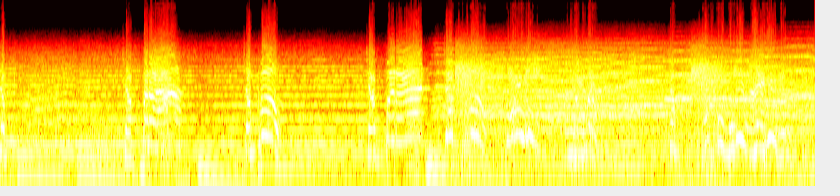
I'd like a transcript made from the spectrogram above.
చెప్పు. చెప్పరా చెప్పు. చెప్పరా చెప్పు. ఏమండి? చెప్పు.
